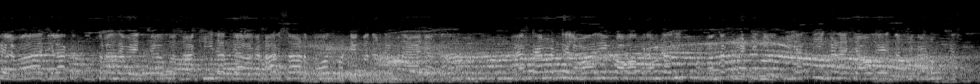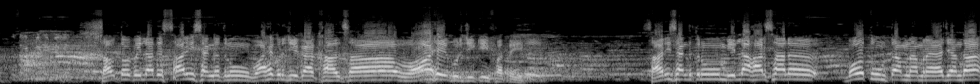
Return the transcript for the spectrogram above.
ਢਿਲਵਾ ਜ਼ਿਲ੍ਹਾ ਕਪੂਰਥਲਾ ਦੇ ਵਿੱਚ ਵਿਸਾਖੀ ਦਾ ਤਿਉਹਾਰ ਹਰ ਸਾਲ ਬਹੁਤ ਵੱਡੇ ਪੱਧਰ ਤੇ ਮਨਾਇਆ ਜਾਂਦਾ। ਹੈ ਇਸ ਟਾਈਮ ਢਿਲਵਾ ਦੀ ਬਾਬਾ ਬ੍ਰਹਮਾ ਦੀ ਪ੍ਰਬੰਧਕ ਕਮੇਟੀ ਨਿਯੁਕਤੀ ਹੈ ਕੀ ਕਹਿਣਾ ਚਾਹੋਗੇ ਦਰਸ਼ਕਾਂ ਨੂੰ ਵਿਸਾਖੀ ਦੇ ਮੇਲੇ ਸਭ ਤੋਂ ਪਹਿਲਾਂ ਤੇ ਸਾਰੀ ਸੰਗਤ ਨੂੰ ਵਾਹਿਗੁਰੂ ਜੀ ਕਾ ਖਾਲਸਾ, ਵਾਹਿਗੁਰੂ ਜੀ ਕੀ ਫਤਿਹ। ਸਾਰੀ ਸੰਗਤ ਨੂੰ ਮੇਲਾ ਹਰ ਸਾਲ ਬਹੁਤ ਧੂਮਧਾਮ ਨਾਲ ਮਨਾਇਆ ਜਾਂਦਾ।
